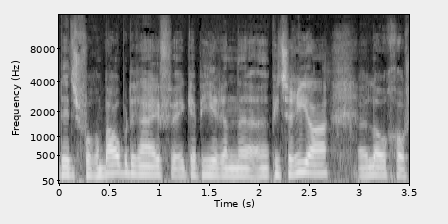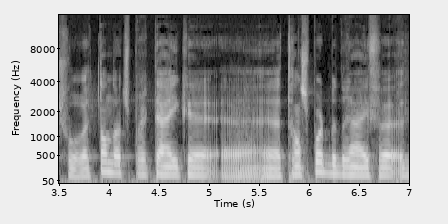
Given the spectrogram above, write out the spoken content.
Dit is voor een bouwbedrijf. Ik heb hier een, een pizzeria. logo's voor tandartspraktijken, transportbedrijven.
